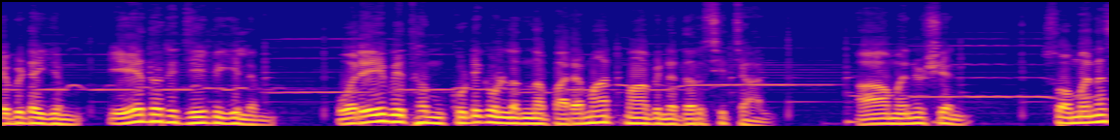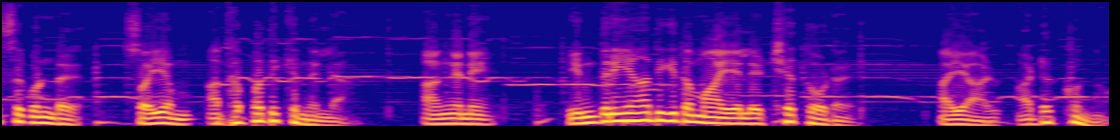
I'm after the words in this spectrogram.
എവിടെയും ഏതൊരു ജീവിയിലും ഒരേവിധം കുടികൊള്ളുന്ന പരമാത്മാവിനെ ദർശിച്ചാൽ ആ മനുഷ്യൻ സ്വമനസ്സുകൊണ്ട് സ്വയം അധപ്പതിക്കുന്നില്ല അങ്ങനെ ഇന്ദ്രിയാതീതമായ ലക്ഷ്യത്തോട് അയാൾ അടുക്കുന്നു.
